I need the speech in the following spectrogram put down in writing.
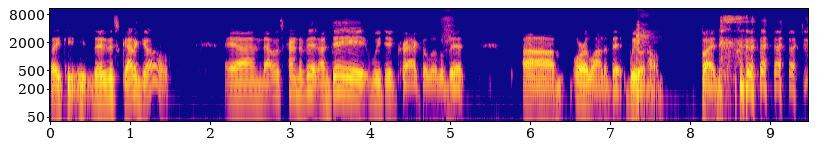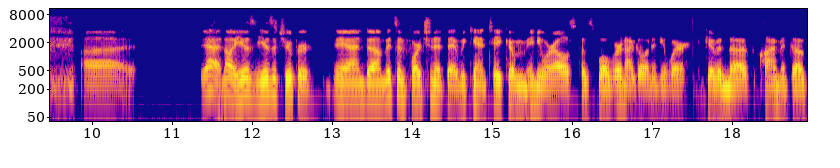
Like they just got to go, and that was kind of it. On day eight, we did crack a little bit, um, or a lot of it. We went home, but uh, yeah, no, he was he was a trooper, and um, it's unfortunate that we can't take him anywhere else because well, we're not going anywhere given the, the climate of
